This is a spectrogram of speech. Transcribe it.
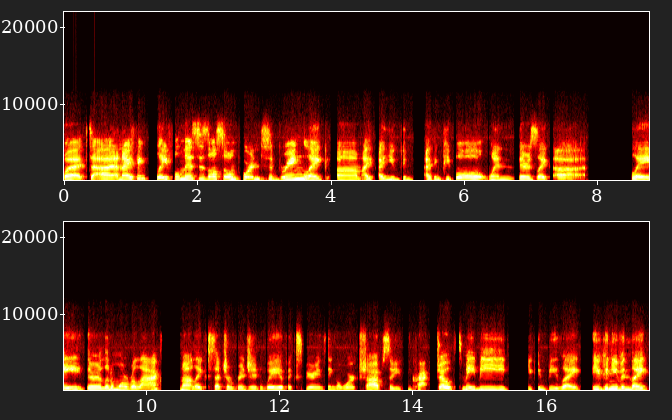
But uh, and i think playfulness is also important to bring like um I, I you can i think people when there's like uh play they're a little more relaxed not like such a rigid way of experiencing a workshop. So you can crack jokes maybe. You can be like you can even like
